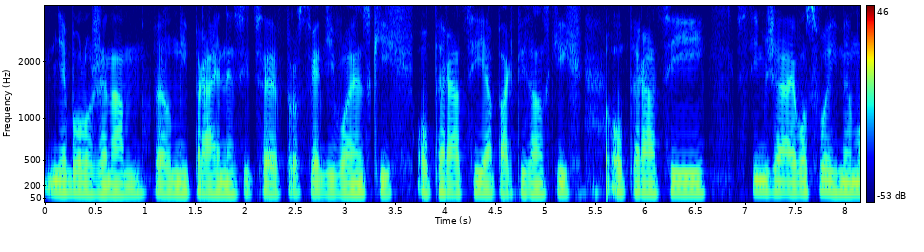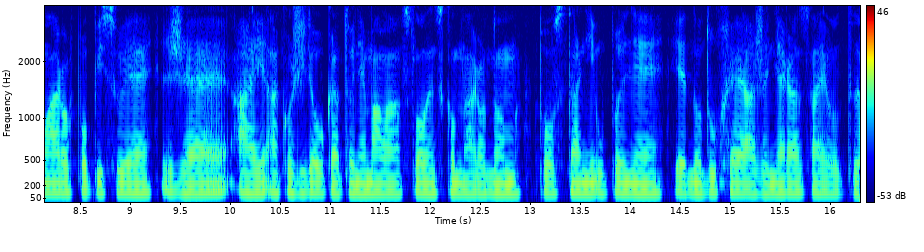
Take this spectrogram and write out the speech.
nebolo ženám veľmi prajné, síce v prostredí vojenských operácií a partizánskych operácií, s tým, že aj vo svojich memoároch popisuje, že aj ako židovka to nemala v slovenskom národnom povstaní úplne jednoduché a že neraz aj od e,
